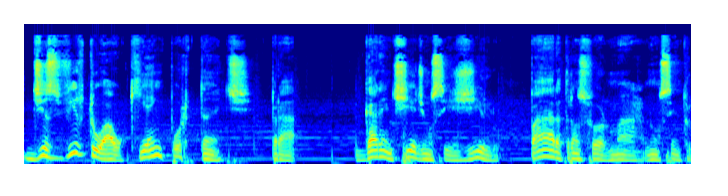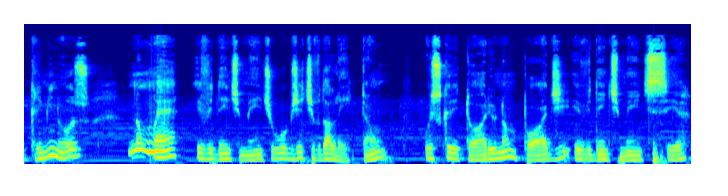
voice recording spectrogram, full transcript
desvirtuar o que é importante para garantia de um sigilo para transformar num centro criminoso não é, evidentemente, o objetivo da lei. Então, o escritório não pode, evidentemente, ser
